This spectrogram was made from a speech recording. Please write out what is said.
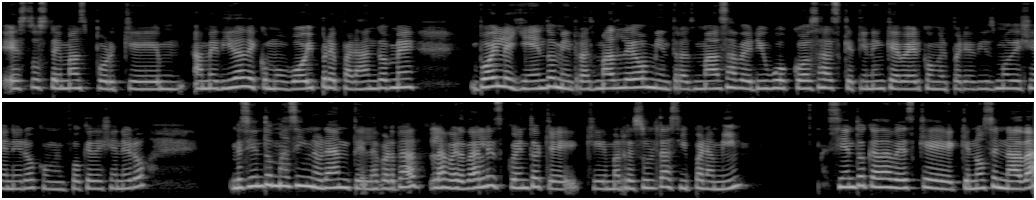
estos temas porque a medida de cómo voy preparándome, voy leyendo, mientras más leo, mientras más averiguo cosas que tienen que ver con el periodismo de género, con enfoque de género, me siento más ignorante. La verdad, la verdad les cuento que, me resulta así para mí. Siento cada vez que, que no sé nada,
